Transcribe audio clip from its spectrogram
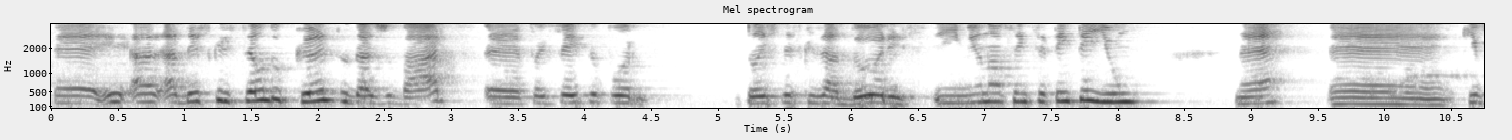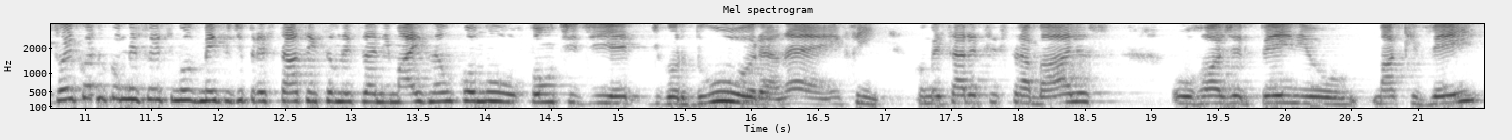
É, a, a, descrição do canto das jubartes é, foi feito por dois pesquisadores em 1971, né? É, que foi quando começou esse movimento de prestar atenção nesses animais não como fonte de, de gordura, né? Enfim, começaram esses trabalhos, o Roger Payne e o McVeigh,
